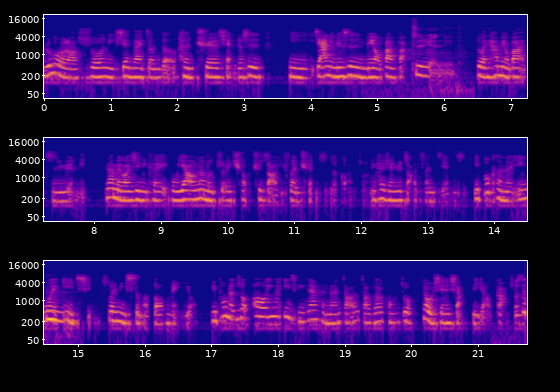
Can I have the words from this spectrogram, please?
如果老实说你现在真的很缺钱，就是你家里面是没有办法支援你的，对他没有办法支援你。那没关系，你可以不要那么追求去找一份全职的工作，你可以先去找一份兼职。你不可能因为疫情，所以你什么都没有。你不能说哦，因为疫情现在很难找，又找不到工作，所以我先想自己要干。就是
